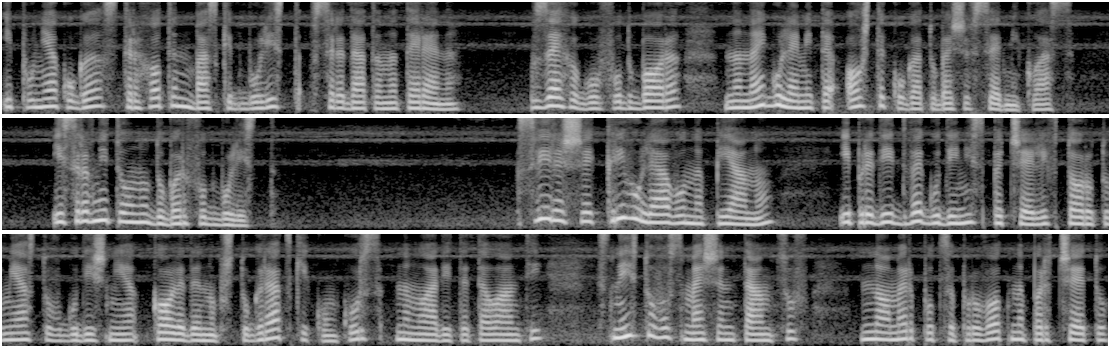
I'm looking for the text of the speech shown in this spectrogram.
и понякога страхотен баскетболист в средата на терена. Взеха го в отбора на най-големите още когато беше в седми клас. И сравнително добър футболист. Свиреше криво-ляво на пиано – и преди две години спечели второто място в годишния коледен общоградски конкурс на младите таланти с неистово смешен танцов номер под съпровод на парчето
